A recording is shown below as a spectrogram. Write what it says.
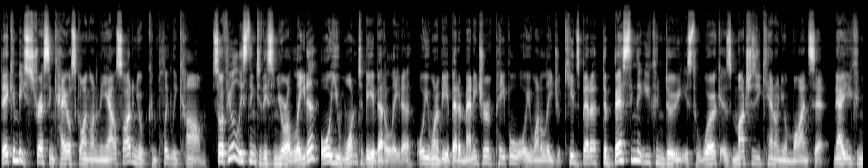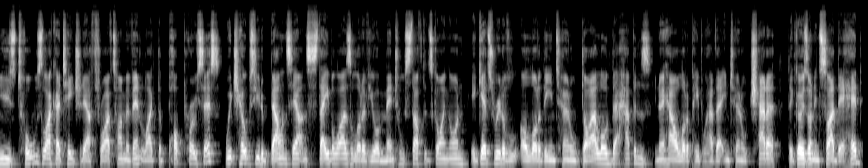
there can be stress and chaos going on in the outside and you're completely calm. So, if you're listening to this and you're a leader, or you want to be a better leader, or you want to be a better manager of people, or you want to lead your kids better, the best thing that you can do is to work as much as you can on your mindset. Now, you can use tools like I teach at our Thrive Time event, like the POP process which helps you to balance out and stabilize a lot of your mental stuff that's going on. It gets rid of a lot of the internal dialogue that happens. You know how a lot of people have that internal chatter that goes on inside their head?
